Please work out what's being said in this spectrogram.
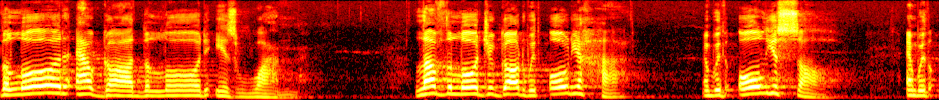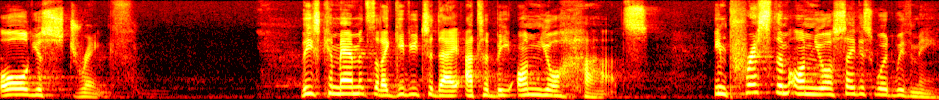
the Lord our God, the Lord is one. Love the Lord your God with all your heart and with all your soul and with all your strength. These commandments that I give you today are to be on your hearts. Impress them on your, say this word with me,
